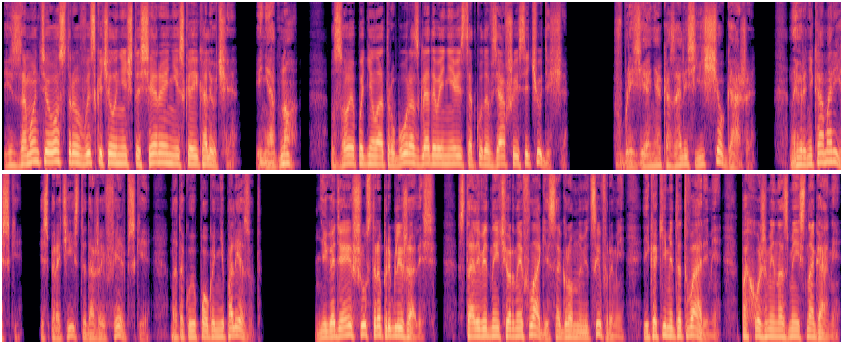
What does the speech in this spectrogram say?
Из-за Монте-Остров выскочило нечто серое, низкое и колючее. И не одно. Зоя подняла трубу, разглядывая невесть, откуда взявшееся чудище. Вблизи они оказались еще гаже. Наверняка мориски, Эспиратисты, даже фельпские, на такую погонь не полезут. Негодяи шустро приближались. Стали видны черные флаги с огромными цифрами и какими-то тварями, похожими на змей с ногами.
